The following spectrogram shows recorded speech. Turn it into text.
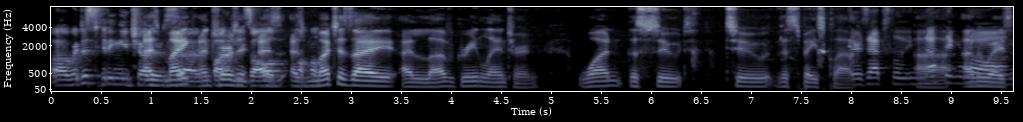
Uh, we're just hitting each other's As Mike, uh, I'm sure as, buttons as, all, as much as I, I love Green Lantern, one, the suit, two, the space cloud. There's absolutely Uh, nothing other wrong ways.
